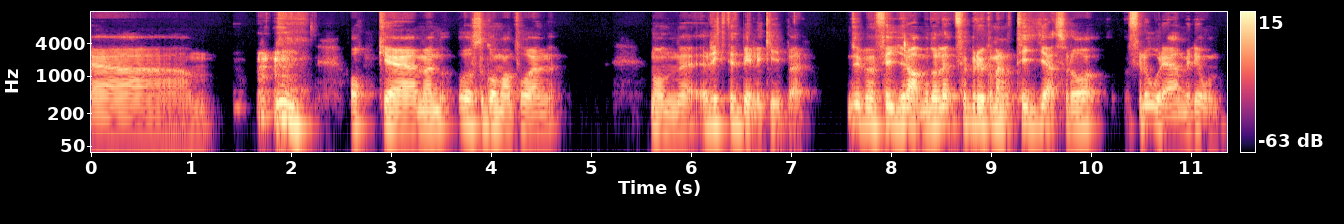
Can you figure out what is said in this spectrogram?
ehm, och, eh, men, och så går man på en någon riktigt billig keeper. Typ en fyra, men då förbrukar man ändå tio. så då förlorar jag en miljon.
